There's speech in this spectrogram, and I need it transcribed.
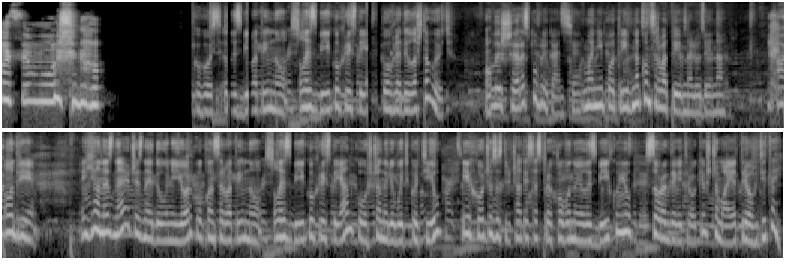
Оце мощно. когось лесбійну лесбійку християнку. Погляди влаштовують. Лише республіканці. Мені потрібна консервативна людина. Одрі, я не знаю, чи знайду у Нью-Йорку консервативну лесбійку християнку, що не любить котів, і хочу зустрічатися з прихованою лесбійкою 49 років, що має трьох дітей.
